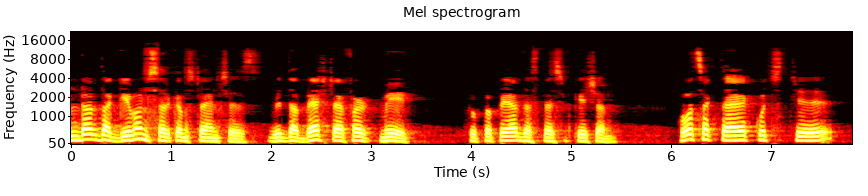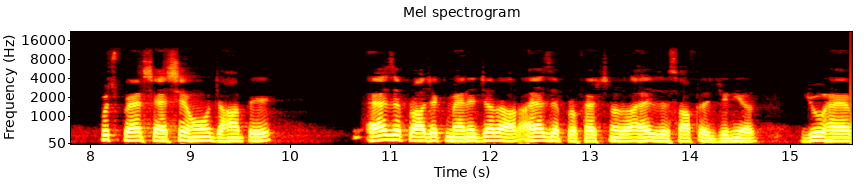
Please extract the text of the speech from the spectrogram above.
under the given circumstances with the best effort made to prepare the specification ہو سکتا ہے کچھ کچھ پیٹس ایسے ہوں جہاں پہ ایز اے پروجیکٹ مینیجر اور ایز اے پروفیشنل اور as a software engineer you have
